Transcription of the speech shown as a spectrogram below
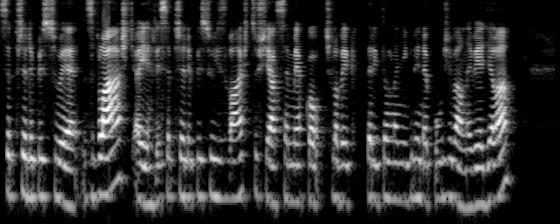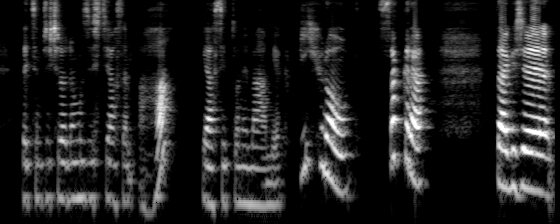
se předepisuje zvlášť a jehly se předepisují zvlášť, což já jsem jako člověk, který tohle nikdy nepoužíval, nevěděla. Teď jsem přišla domů, zjistila jsem, aha, já si to nemám jak píchnout sakra. Takže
